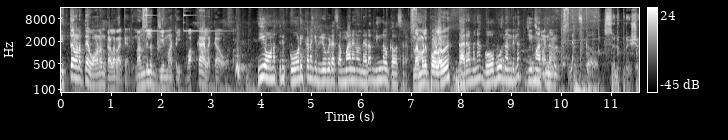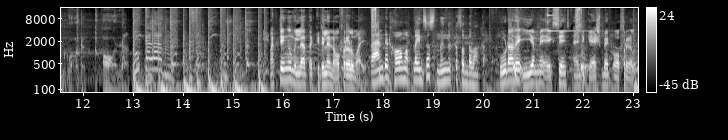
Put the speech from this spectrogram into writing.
ഇത്തവണത്തെ ഓണം കളറാക്കാൻ നന്ദിലത് ജിമാട്ടിൽ വക്കാലക്ക ഓഫർ ഈ ഓണത്തിന് കോടിക്കണക്കിന് രൂപയുടെ സമ്മാനങ്ങൾ നേടാൻ നിങ്ങൾക്ക് അവസരം. നമ്മളിപ്പോൾ ഉള്ളത് കരമന ഗോപു നന്ദിലത് ജിമാർട്ടിലാണ് സെലിബ്രേഷൻ മോഡ് ഓൺ on. മറ്റെങ്ങുമില്ലാത്ത കിടിലൻ ഓഫറുകളുമായി. ബ്രാൻഡഡ് ഹോം അപ്ലയൻസസ് നിങ്ങൾക്ക് സ്വന്തമാക്കാം. കൂടാതെ E M I exchange and cash back ഓഫറുകളും.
